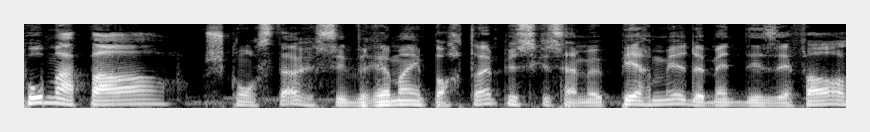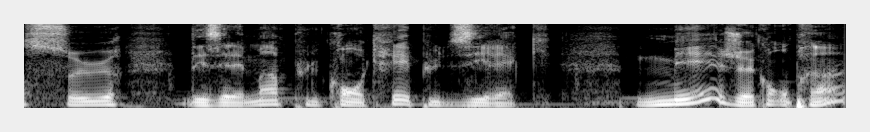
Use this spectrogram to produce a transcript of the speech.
Pour ma part, je considère que c'est vraiment important puisque ça me permet de mettre des efforts sur des éléments plus concrets et plus directs. Mais je comprends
